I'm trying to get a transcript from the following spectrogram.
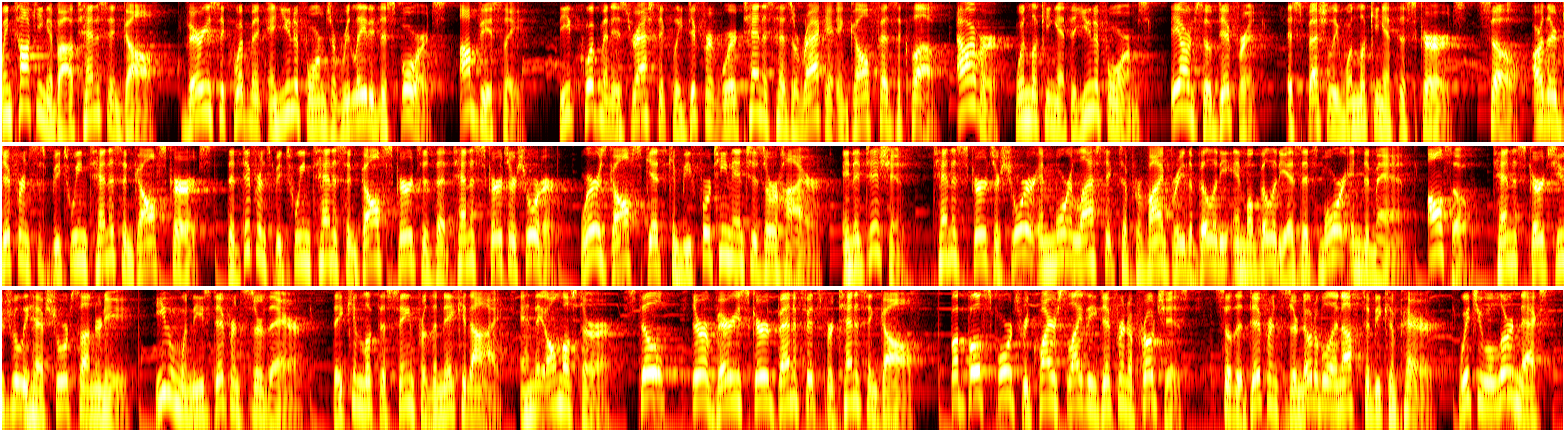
When talking about tennis and golf, various equipment and uniforms are related to sports, obviously. The equipment is drastically different where tennis has a racket and golf has a club. However, when looking at the uniforms, they aren't so different, especially when looking at the skirts. So, are there differences between tennis and golf skirts? The difference between tennis and golf skirts is that tennis skirts are shorter, whereas golf skirts can be 14 inches or higher. In addition, Tennis skirts are shorter and more elastic to provide breathability and mobility as it's more in demand. Also, tennis skirts usually have shorts underneath. Even when these differences are there, they can look the same for the naked eye, and they almost are. Still, there are various skirt benefits for tennis and golf, but both sports require slightly different approaches, so the differences are notable enough to be compared, which you will learn next.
